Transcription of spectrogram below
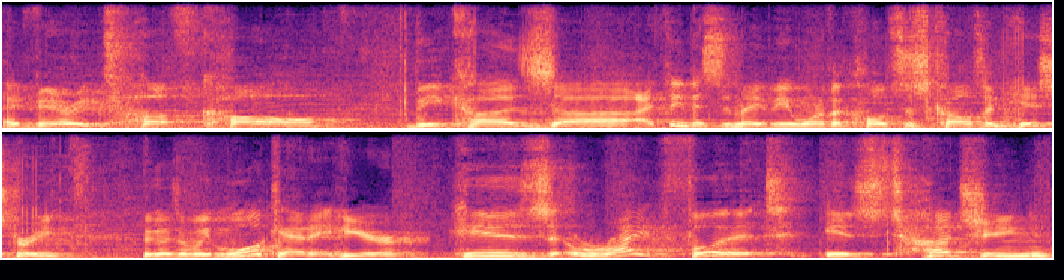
a very tough call because uh, I think this is maybe one of the closest calls in history because if we look at it here, his right foot is touching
